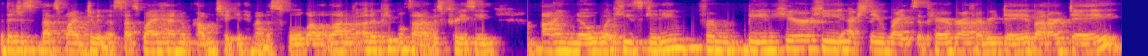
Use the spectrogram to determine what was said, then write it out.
That just that's why I'm doing this. That's why I had no problem taking him out of school. While a lot of other people thought I was crazy, I know what he's getting from being here. He actually writes a paragraph every day about our day.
